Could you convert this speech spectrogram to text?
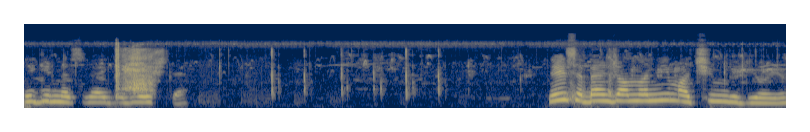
Ne girmesi be geliyor işte. Neyse ben canlanayım açayım videoyu.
